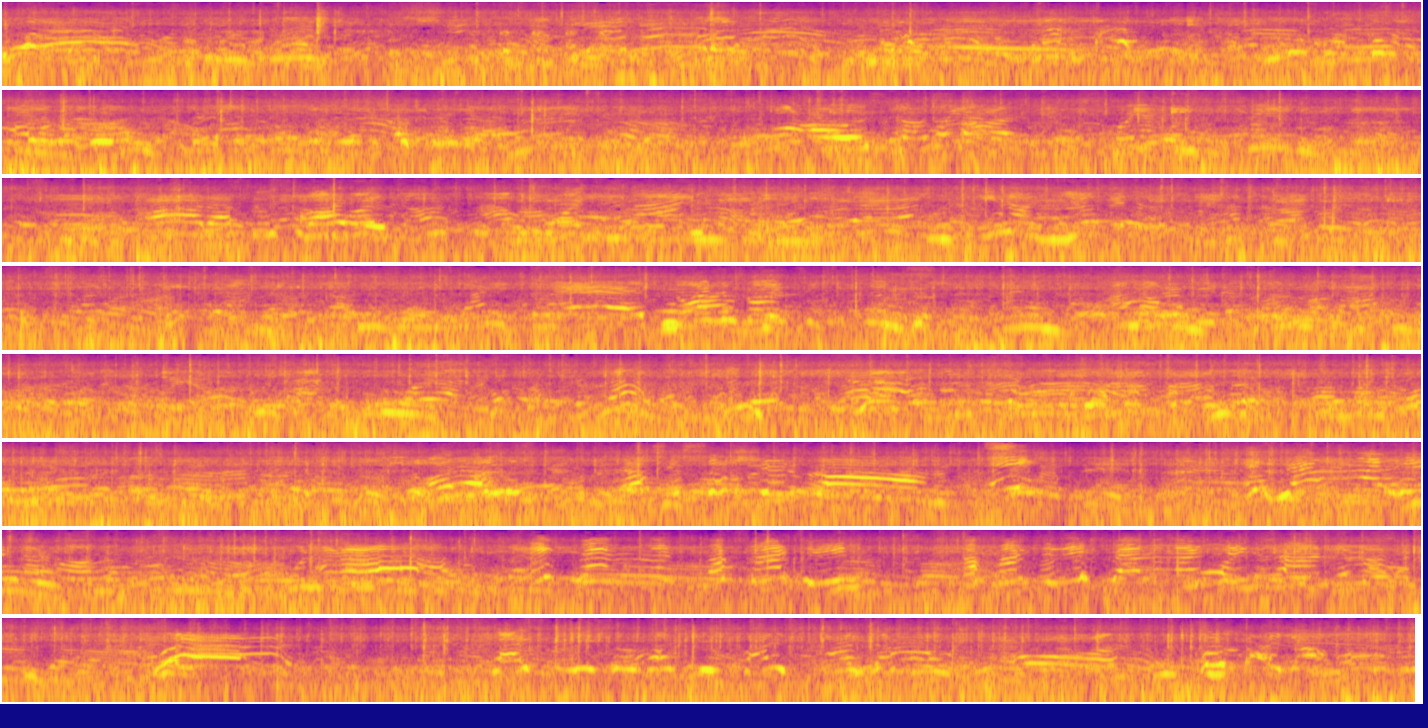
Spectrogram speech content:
Whoa! Dat is zo schön warm. Ik, ik ben naar hinten, man. Ik ben, wacht Martin. Wacht ik ben. Kijk, wat die. Oh.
